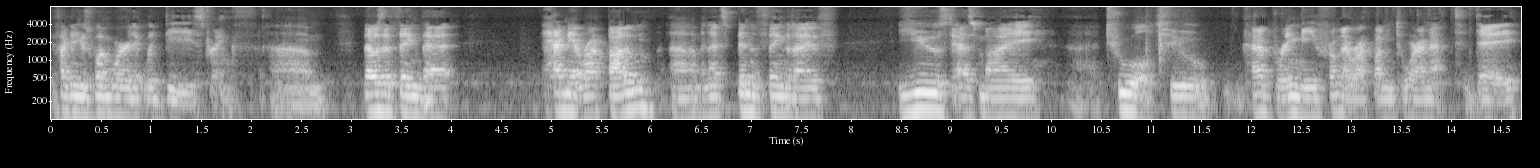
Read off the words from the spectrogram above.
if I could use one word, it would be strength. Um, that was a thing that had me at rock bottom, um, and that's been the thing that I've used as my uh, tool to kind of bring me from that rock bottom to where I'm at today.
